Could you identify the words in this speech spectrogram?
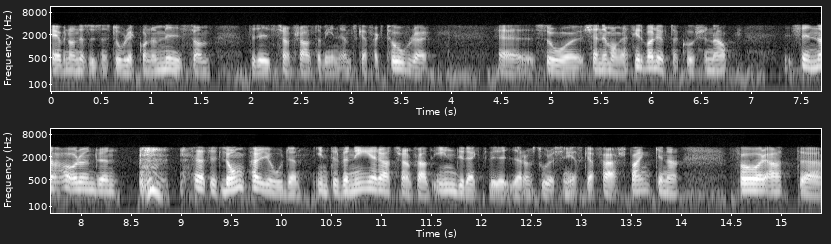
Även om det är en stor ekonomi som drivs framförallt av inhemska faktorer eh, så känner många till valutakurserna. Och Kina har under en relativt lång period intervenerat framförallt indirekt via de stora kinesiska affärsbankerna för att uh,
